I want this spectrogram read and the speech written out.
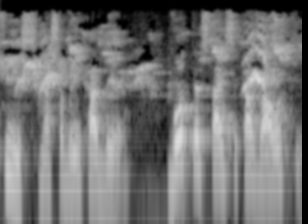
fiz nessa brincadeira? Vou testar esse casal aqui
